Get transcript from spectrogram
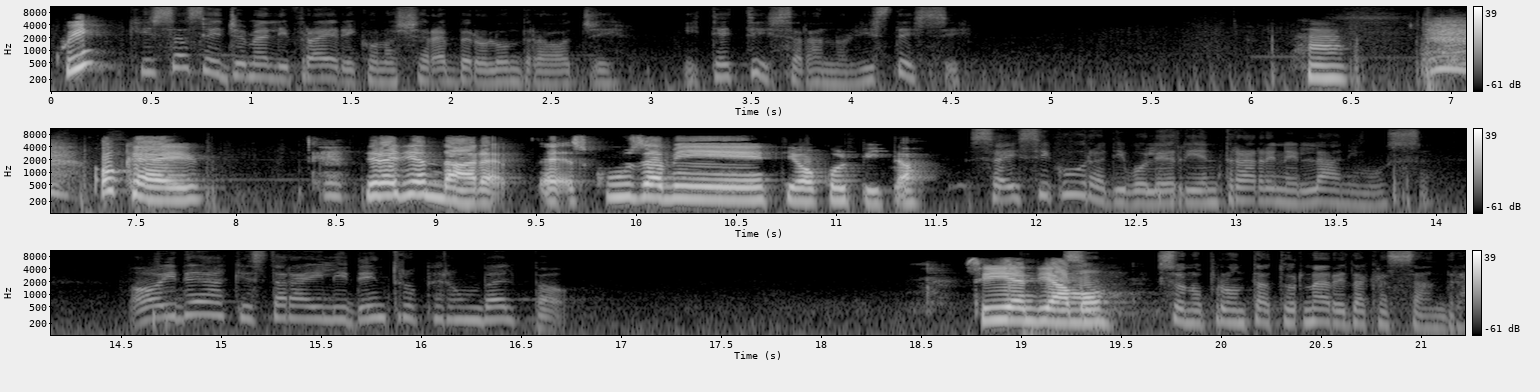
Qui? Chissà se i gemelli Frey riconoscerebbero Londra oggi. I tetti saranno gli stessi. Mm. Ok. Direi di andare. Eh, scusami, ti ho colpita. Sei sicura di voler rientrare nell'Animus? Ho idea che starai lì dentro per un bel po'. Sì, andiamo. Sì, sono pronta a tornare da Cassandra.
